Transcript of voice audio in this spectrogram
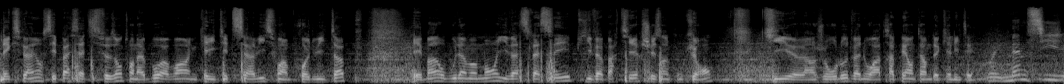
l'expérience n'est pas satisfaisante, on a beau avoir une qualité de service ou un produit top, et eh ben au bout d'un moment, il va se lasser, puis il va partir chez un concurrent qui, euh, un jour ou l'autre, va nous rattraper en termes de qualité. Même si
